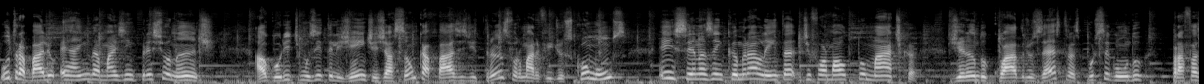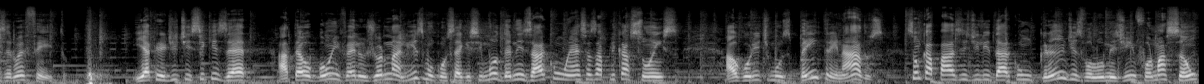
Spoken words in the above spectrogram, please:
o trabalho é ainda mais impressionante. Algoritmos inteligentes já são capazes de transformar vídeos comuns em cenas em câmera lenta de forma automática, gerando quadros extras por segundo para fazer o efeito. E acredite se quiser, até o bom e velho jornalismo consegue se modernizar com essas aplicações. Algoritmos bem treinados são capazes de lidar com grandes volumes de informação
